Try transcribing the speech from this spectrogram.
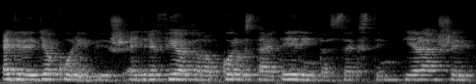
Egyre gyakoribb és egyre fiatalabb korosztályt érint a sexting jelenség,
